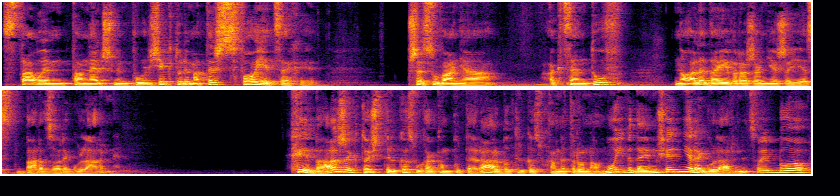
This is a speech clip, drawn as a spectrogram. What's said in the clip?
stałym tanecznym pulsie, który ma też swoje cechy przesuwania akcentów, no ale daje wrażenie, że jest bardzo regularny. Chyba, że ktoś tylko słucha komputera albo tylko słucha metronomu i wydaje mu się nieregularny, co było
